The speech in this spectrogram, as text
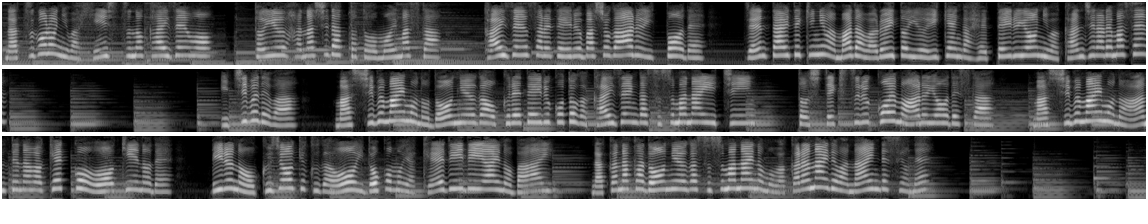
夏頃には品質の改善をという話だったと思いますが改善されている場所がある一方で全体的にはまだ悪いという意見が減っているようには感じられません。一部ではマッシブマイモの導入が遅れていることが改善が進まない一因と指摘する声もあるようですがマッシブマイモのアンテナは結構大きいのでビルの屋上局が多いドコモや KDDI の場合なかなか導入が進まないのもわからないではないんですよね。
